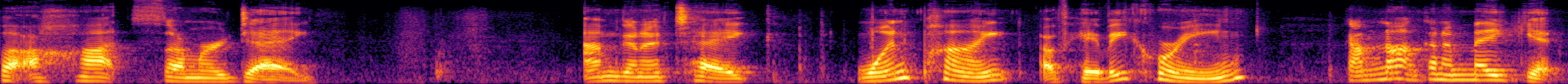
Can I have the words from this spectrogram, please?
for a hot summer day. I'm gonna take one pint of heavy cream. I'm not gonna make it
